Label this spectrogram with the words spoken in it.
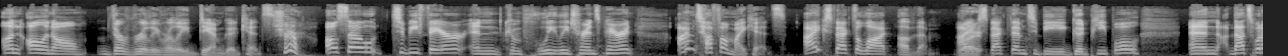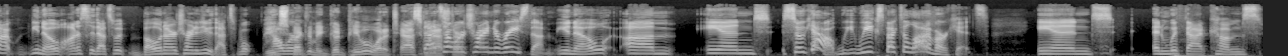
on all in all, they're really, really damn good kids. Sure. Also, to be fair and completely transparent, I'm tough on my kids. I expect a lot of them. I expect them to be good people. And that's what I, you know, honestly, that's what Bo and I are trying to do. That's what You how we're expect them to be good people? What a taskmaster. that's how we're trying to raise them, you know? Um, and so yeah, we, we expect a lot of our kids. And and with that comes,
